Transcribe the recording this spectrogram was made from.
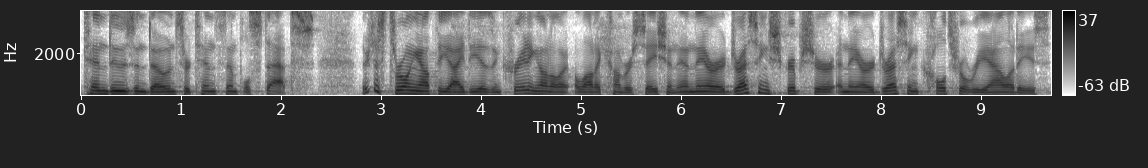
10 do's and don'ts or 10 simple steps. They're just throwing out the ideas and creating a lot of conversation. And they are addressing scripture and they are addressing cultural realities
